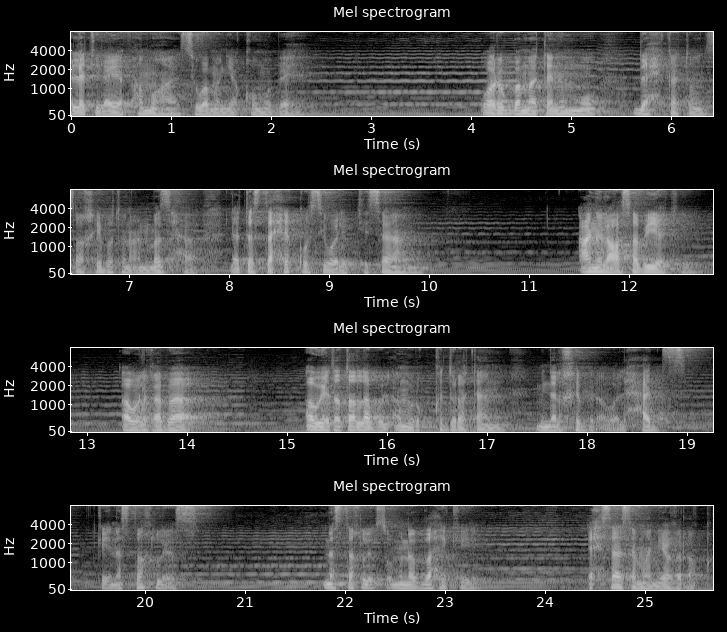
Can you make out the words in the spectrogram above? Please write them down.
التي لا يفهمها سوى من يقوم به. وربما تنم ضحكة صاخبة عن مزحة لا تستحق سوى الابتسام عن العصبية أو الغباء أو يتطلب الأمر قدرة من الخبرة والحدس كي نستخلص نستخلص من الضحك إحساس من يغرق.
